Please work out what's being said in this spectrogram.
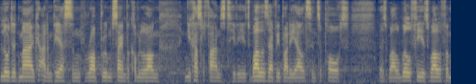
Loaded Mag, Adam Pearson, Rob Broomstein for coming along, Newcastle Fans TV, as well as everybody else in support as well. Wilfie as well, if I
